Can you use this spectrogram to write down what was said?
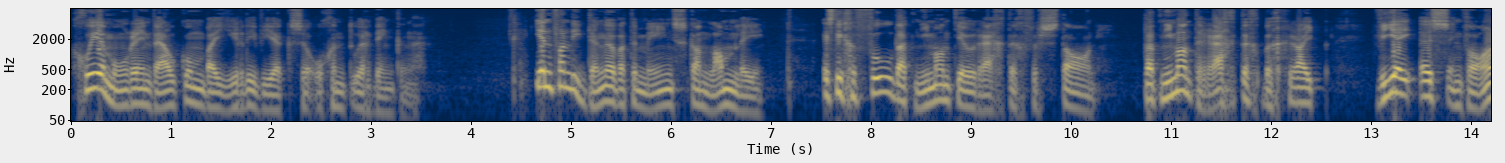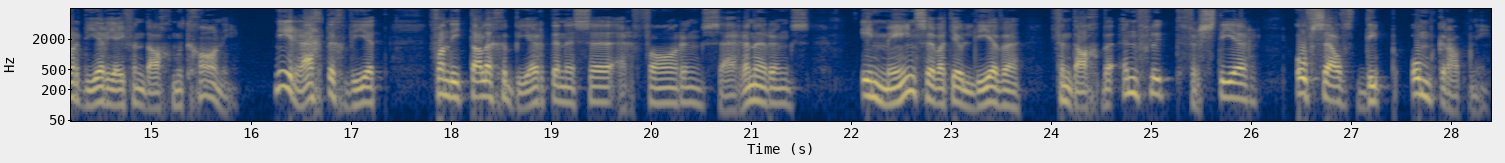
Goeiemôre en welkom by hierdie week se oggendoordenkings. Een van die dinge wat 'n mens kan lam lê, is die gevoel dat niemand jou regtig verstaan nie. Dat niemand regtig begryp wie jy is en waardeur jy vandag moet gaan nie. Nie regtig weet van die talle gebeurtenisse, ervarings, herinnerings en mense wat jou lewe vandag beïnvloed, versteur of selfs diep omkrap nie.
